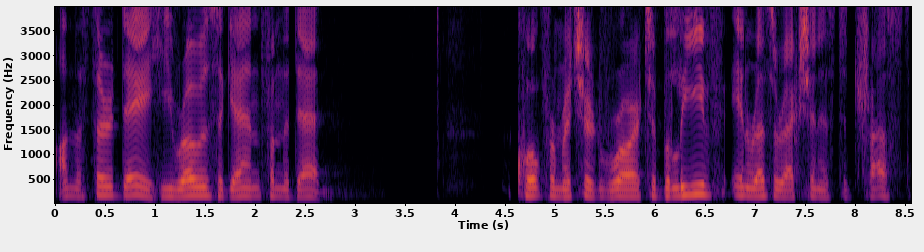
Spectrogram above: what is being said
On the third day, he rose again from the dead. A quote from Richard Rohr To believe in resurrection is to trust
